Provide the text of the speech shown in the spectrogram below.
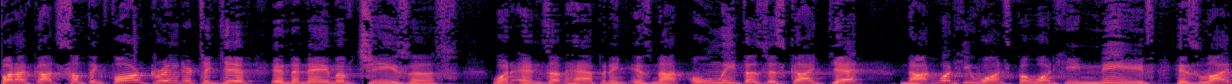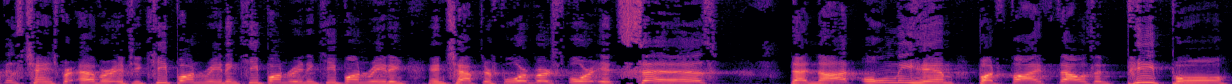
but I've got something far greater to give in the name of Jesus, what ends up happening is not only does this guy get not what he wants, but what he needs. His life is changed forever. If you keep on reading, keep on reading, keep on reading, in chapter 4, verse 4, it says that not only him, but 5,000 people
